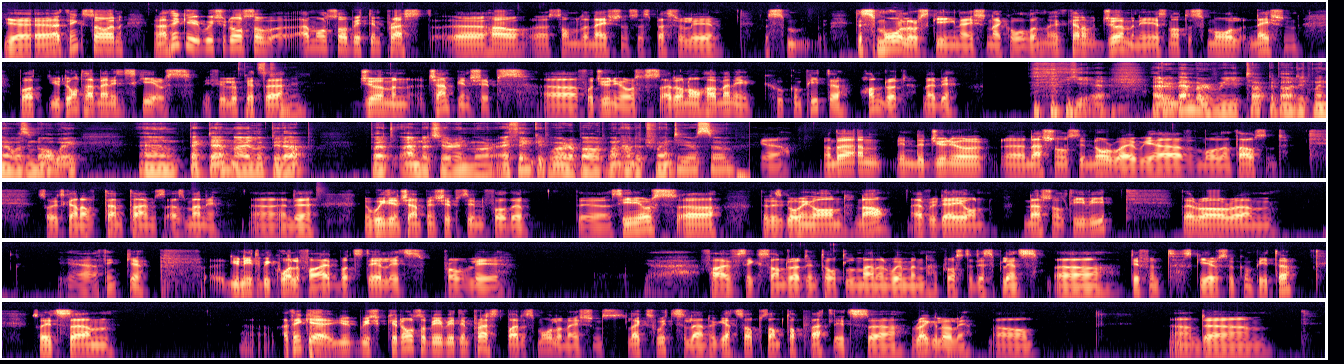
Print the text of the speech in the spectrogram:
Yeah, I think so, and and I think we should also. I'm also a bit impressed uh, how uh, some of the nations, especially the, sm- the smaller skiing nation, I call them. It's kind of Germany is not a small nation, but you don't have many skiers. If you look That's at the. German championships uh, for juniors, I don't know how many who compete there. Hundred maybe. yeah, I remember we talked about it when I was in Norway, and back then I looked it up, but I'm not sure anymore. I think it were about 120 or so. Yeah, and then in the junior uh, nationals in Norway, we have more than 1,000. So it's kind of 10 times as many. Uh, and the Norwegian Championships in for the, the seniors uh, that is going on now, every day on national TV. There are, um, yeah, I think uh, you need to be qualified, but still it's probably yeah, five, six hundred in total, men and women across the disciplines, uh, different skiers who compete there. So it's um, I think you, we can also be a bit impressed by the smaller nations like Switzerland, who gets up some top athletes uh, regularly, um, and um,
